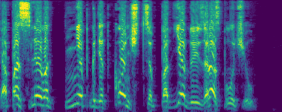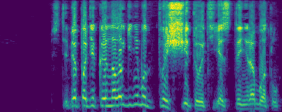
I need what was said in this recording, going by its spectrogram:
а после не погодит кончится, подъеду и за раз получу». «С тебя по дикой налоги не будут высчитывать, если ты не работал».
